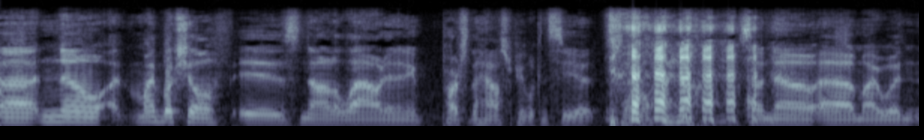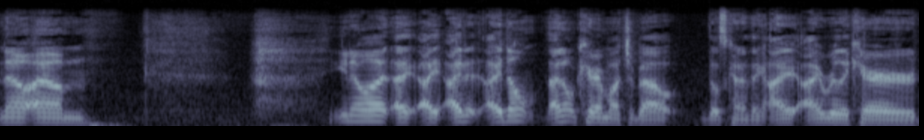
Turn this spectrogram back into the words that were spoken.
Uh, no, my bookshelf is not allowed in any parts of the house where people can see it. So, so no, um, I wouldn't. No, um, you know what? I, I, I, I don't I don't care much about those kind of things. I, I really care.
